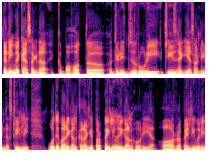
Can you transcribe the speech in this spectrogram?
ਤੇ ਨਹੀਂ ਮੈਂ ਕਹਿ ਸਕਦਾ, ਇੱਕ ਬਹੁਤ ਜਿਹੜੀ ਜ਼ਰੂਰੀ ਚੀਜ਼ ਹੈਗੀ ਆ ਸਾਡੀ ਇੰਡਸਟਰੀ ਲਈ, ਉਹਦੇ ਬਾਰੇ ਗੱਲ ਕਰਾਂਗੇ। ਪਰ ਪਹਿਲੀ ਵਾਰੀ ਗੱਲ ਹੋ ਰਹੀ ਆ, ਔਰ ਪਹਿਲੀ ਵਾਰੀ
